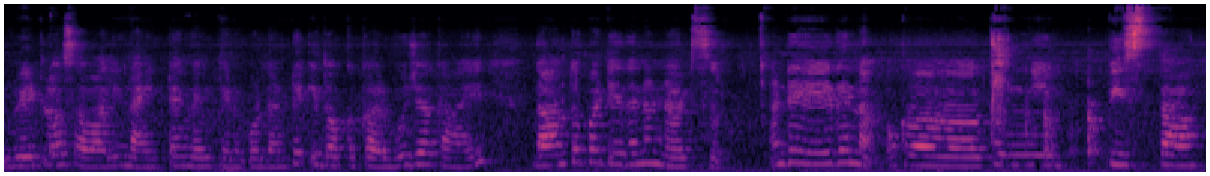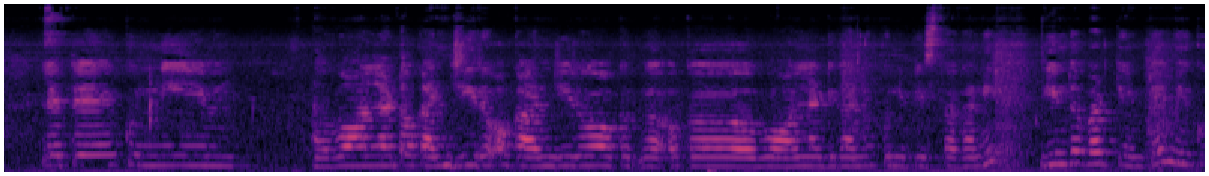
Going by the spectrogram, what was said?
వెయిట్ లాస్ అవ్వాలి నైట్ టైం ఏం తినకూడదు అంటే ఇది ఒక కర్బూజా కాయ దాంతోపాటు ఏదైనా నట్స్ అంటే ఏదైనా ఒక కొన్ని పిస్తా లేకపోతే కొన్ని వాల్నట్ ఒక అంజీరో ఒక అంజీరో ఒక ఒక వాల్నట్ కానీ కొన్ని పిస్తా కానీ దీంతో పాటు తింటే మీకు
